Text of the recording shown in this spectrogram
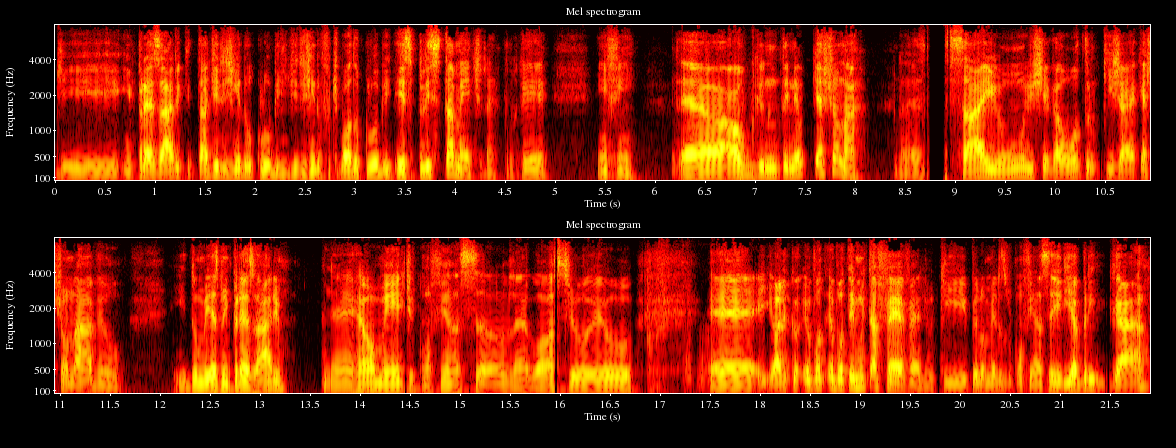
de empresário que está dirigindo o clube, dirigindo o futebol do clube explicitamente, né? Porque, enfim, é algo que não tem nem o que questionar. Né? Sai um e chega outro que já é questionável e do mesmo empresário. É, realmente, confiança, o negócio, eu. É, e olha eu, eu botei muita fé, velho, que pelo menos o confiança iria brigar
